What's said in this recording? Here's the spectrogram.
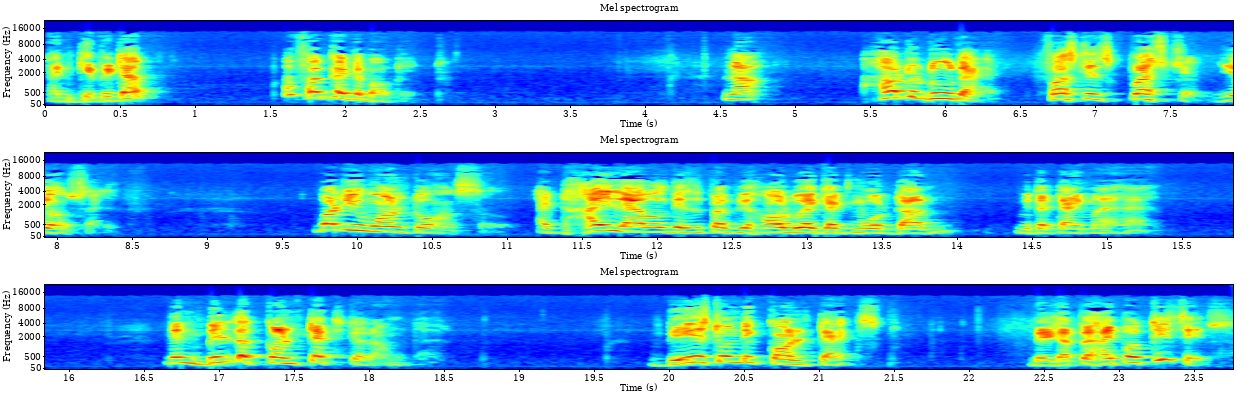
and give it up or forget about it. Now, how to do that? First is question yourself. What do you want to answer? At high level, this is probably how do I get more done with the time I have? Then build the context around that. Based on the context, build up a hypothesis.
